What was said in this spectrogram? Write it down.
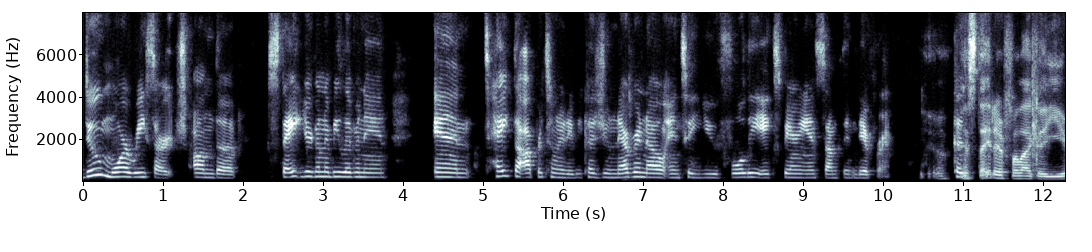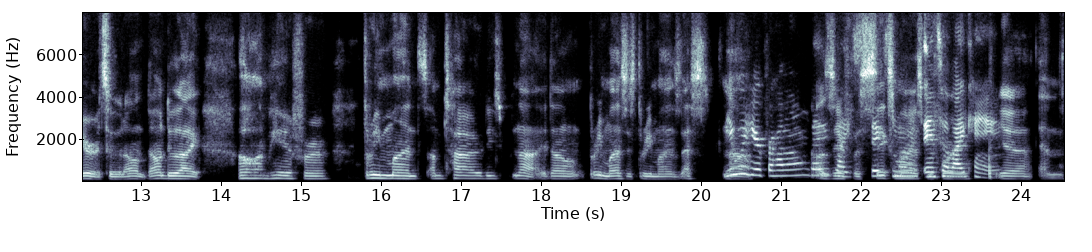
do more research on the state you're going to be living in and take the opportunity because you never know until you fully experience something different. Yeah, and stay there for like a year or two. Don't don't do like, oh, I'm here for three months. I'm tired of these. Nah, it don't. Three months is three months. That's You were here for how long? I was here like for six, six months, months until I came. Yeah, and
